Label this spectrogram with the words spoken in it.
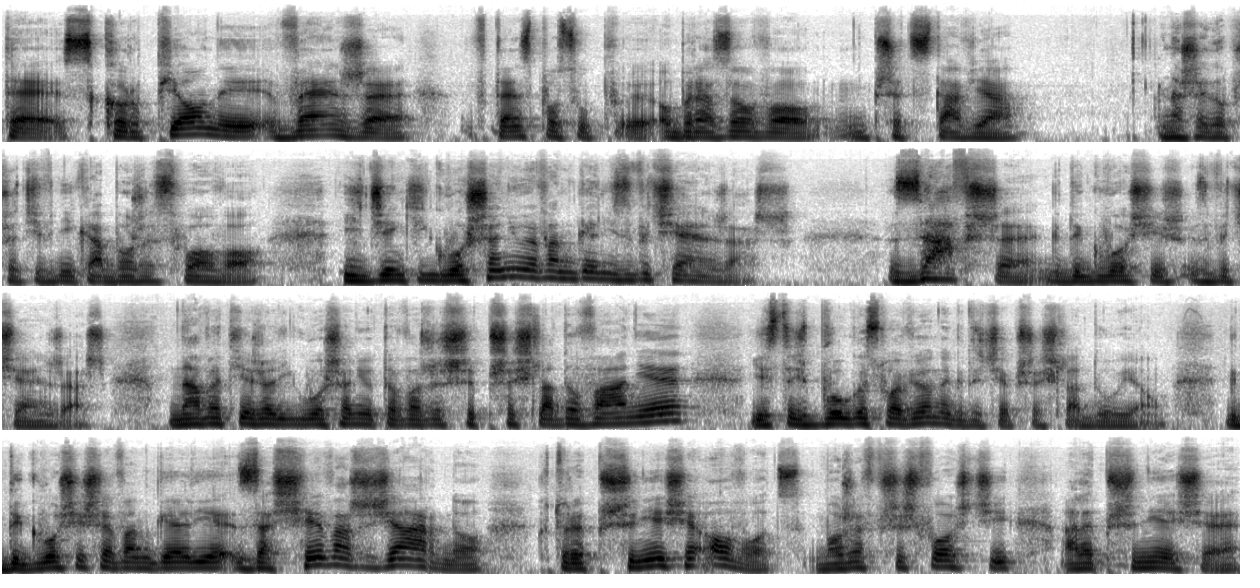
te skorpiony, węże, w ten sposób obrazowo przedstawia naszego przeciwnika Boże Słowo i dzięki głoszeniu Ewangelii zwyciężasz. Zawsze, gdy głosisz, zwyciężasz. Nawet jeżeli głoszeniu towarzyszy prześladowanie, jesteś błogosławiony, gdy cię prześladują. Gdy głosisz Ewangelię, zasiewasz ziarno, które przyniesie owoc. Może w przyszłości, ale przyniesie.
